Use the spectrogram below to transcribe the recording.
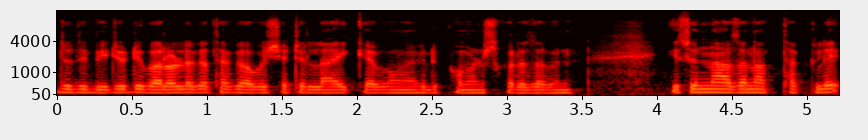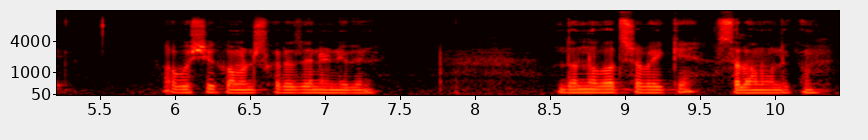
যদি ভিডিওটি ভালো লেগে থাকে, অবশ্যই একটি লাইক এবং একটি কমেন্টস করে যাবেন। কিছু না জানার থাকলে অবশ্যই কমেন্টস করে জেনে নেবেন। ধন্যবাদ সবাইকে। আসসালামু আলাইকুম।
